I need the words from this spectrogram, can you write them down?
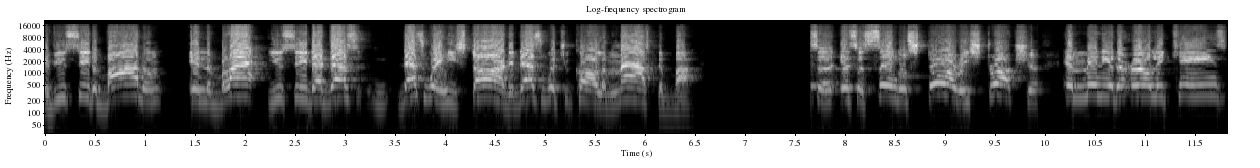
If you see the bottom in the black, you see that that's that's where he started. That's what you call a mastaba. It's a it's a single story structure, and many of the early kings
